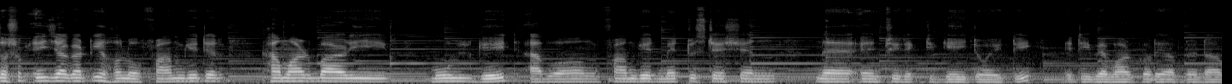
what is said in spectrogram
দর্শক, এই জায়গাটি হলো ফার্ম গেটের খামার বাড়ির মূল গেট এবং ফার্ম গেট মেট্রো স্টেশন এন্ট্রির একটি গেটও এটি। এটি ব্যবহার করে আপনারা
